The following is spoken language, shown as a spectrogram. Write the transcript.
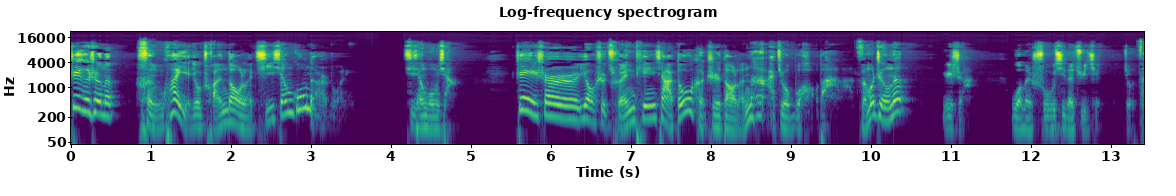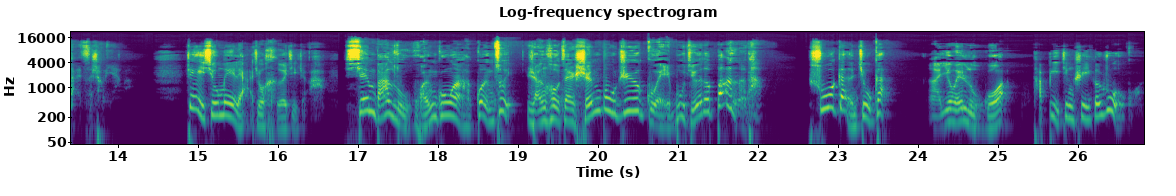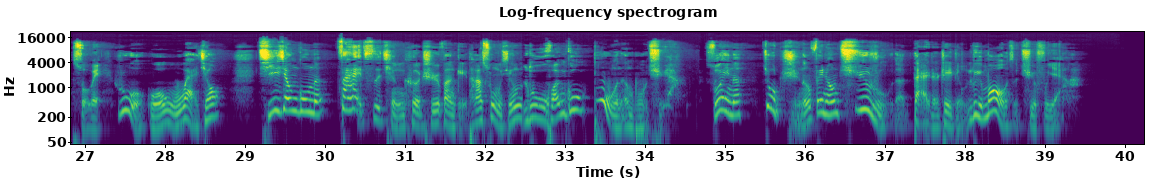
这个事呢，很快也就传到了齐襄公的耳朵里。齐襄公想，这事儿要是全天下都可知道了，那就不好办了。怎么整呢？于是啊，我们熟悉的剧情就再次上演了。这兄妹俩就合计着啊，先把鲁桓公啊灌醉，然后再神不知鬼不觉的办了他。说干就干啊！因为鲁国它毕竟是一个弱国，所谓弱国无外交。齐襄公呢再次请客吃饭，给他送行，鲁桓公不能不去呀。所以呢，就只能非常屈辱的戴着这顶绿帽子去赴宴了。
